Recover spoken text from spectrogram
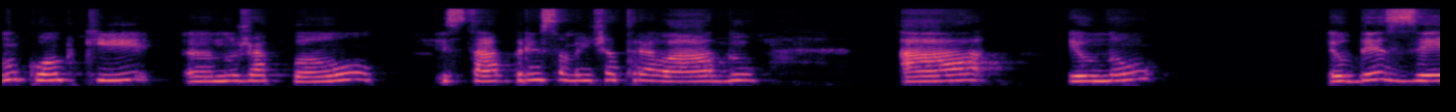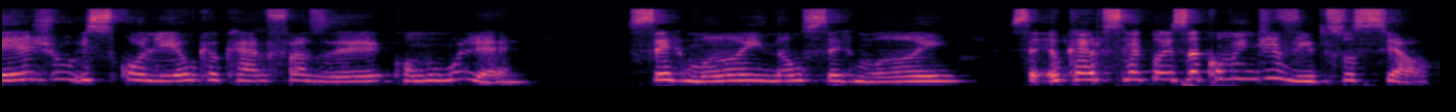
enquanto que uh, no Japão está principalmente atrelado a eu não eu desejo escolher o que eu quero fazer como mulher. Ser mãe, não ser mãe, eu quero ser reconhecida como indivíduo social.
